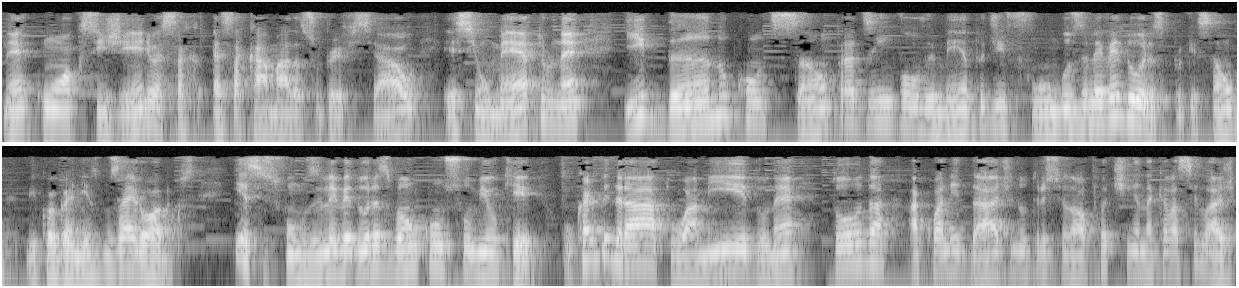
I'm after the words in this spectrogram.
né, com oxigênio, essa, essa camada superficial, esse 1 um metro, né, e dando condição para desenvolvimento de fungos e leveduras, porque são micro-organismos aeróbicos. E esses fungos e leveduras vão consumir o que? O carboidrato, o amido, né? Toda a qualidade nutricional que eu tinha naquela silagem.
